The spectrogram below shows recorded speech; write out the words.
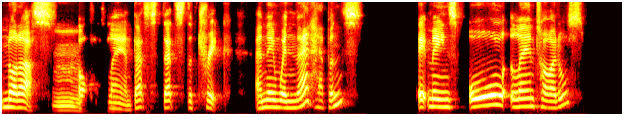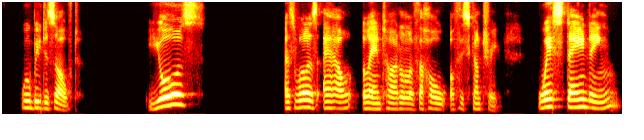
not us mm. of land. That's that's the trick. And then when that happens, it means all land titles will be dissolved. Yours, as well as our land title of the whole of this country. We're standing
